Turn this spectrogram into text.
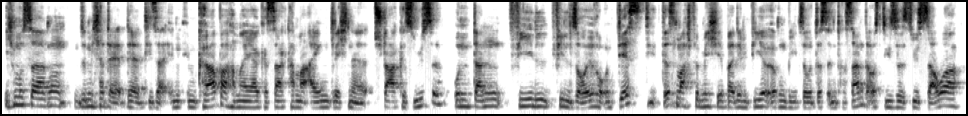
ich muss sagen, mich hat der, der dieser im, im Körper haben wir ja gesagt, haben wir eigentlich eine starke Süße und dann viel viel Säure und das die, das macht für mich hier bei dem Bier irgendwie so das interessant aus diese süß-sauer,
